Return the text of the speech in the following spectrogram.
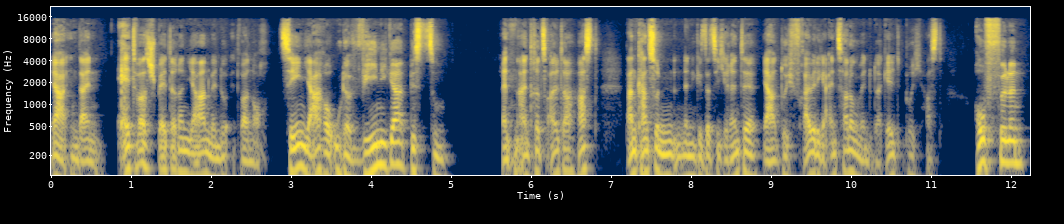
ja in deinen etwas späteren Jahren, wenn du etwa noch zehn Jahre oder weniger bis zum Renteneintrittsalter hast, dann kannst du eine gesetzliche Rente ja durch freiwillige Einzahlung, wenn du da Geld übrig hast, auffüllen.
